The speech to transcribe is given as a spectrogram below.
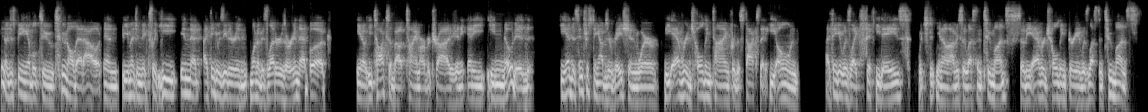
you know just being able to tune all that out. And you mentioned nick sleep he in that i think it was either in one of his letters or in that book you know he talks about time arbitrage and he, and he, he noted he had this interesting observation where the average holding time for the stocks that he owned, I think it was like 50 days, which, you know, obviously less than two months. So the average holding period was less than two months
